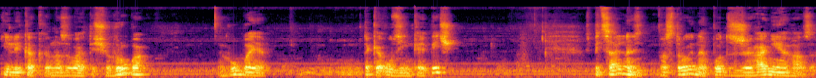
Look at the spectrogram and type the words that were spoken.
или как называют еще грубо, грубая, такая узенькая печь, специально построенная под сжигание газа.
